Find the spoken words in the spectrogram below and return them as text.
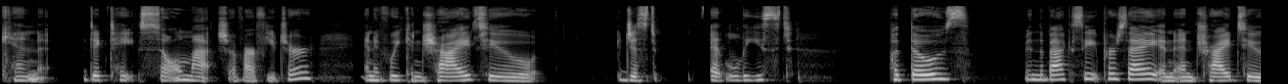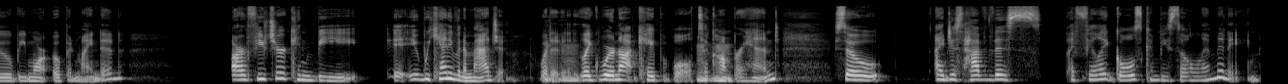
can dictate so much of our future. And if we can try to just at least put those in the back seat per se and and try to be more open-minded our future can be it, we can't even imagine what it is like we're not capable to Mhm. comprehend so i just have this i feel like goals can be so limiting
